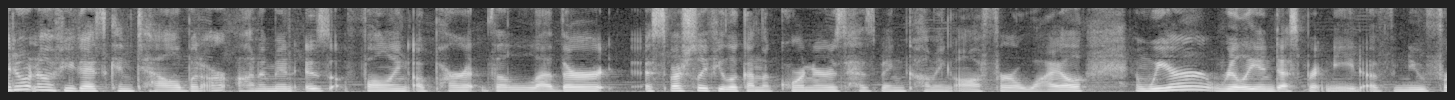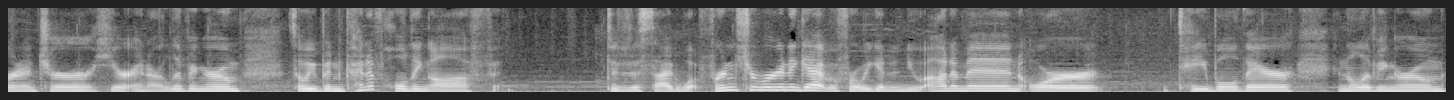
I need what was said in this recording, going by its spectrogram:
I don't know if you guys can tell, but our ottoman is falling apart. The leather, especially if you look on the corners, has been coming off for a while. And we are really in desperate need of new furniture here in our living room. So we've been kind of holding off to decide what furniture we're going to get before we get a new ottoman or table there in the living room.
